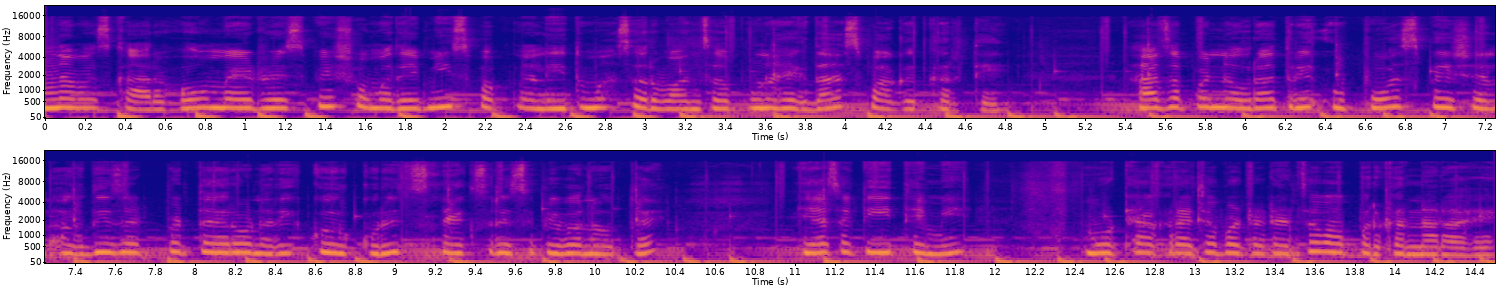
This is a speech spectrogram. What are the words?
नमस्कार होममेड रेसिपी शोमध्ये मी स्वप्नाली तुम्हा सर्वांचं पुन्हा एकदा स्वागत करते. आज आपण नवरात्री उपवास स्पेशल अगदी झटपट तयार होणारी कुरकुरीत स्नॅक्स रेसिपी बनवतोय. यासाठी इथे मी मोठ्या आकाराच्या बटाट्यांचा वापर करणार आहे.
